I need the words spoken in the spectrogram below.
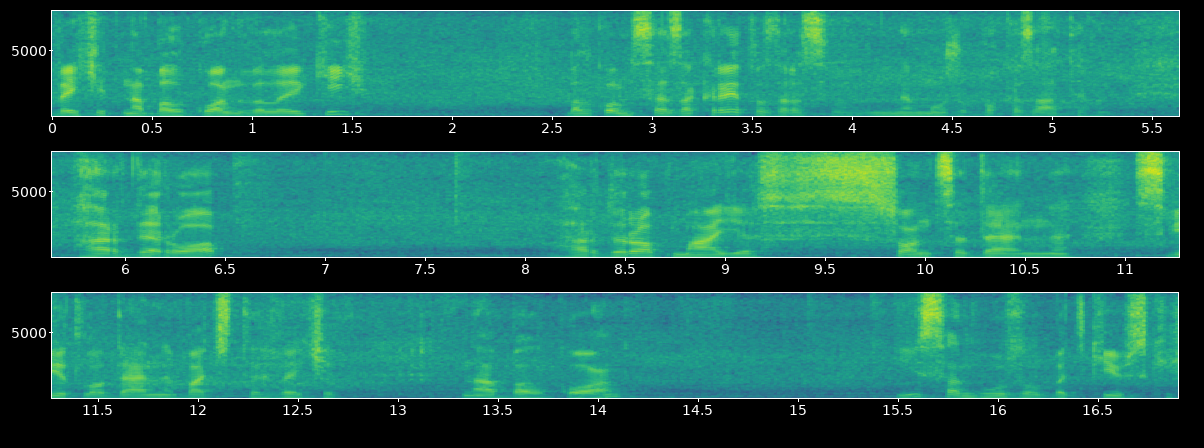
Вихід на балкон великий. Балкон все закрито, зараз не можу показати. Гардероб. Гардероб має сонце денне, світло денне, бачите, вихід на балкон. І санвузол батьківський.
